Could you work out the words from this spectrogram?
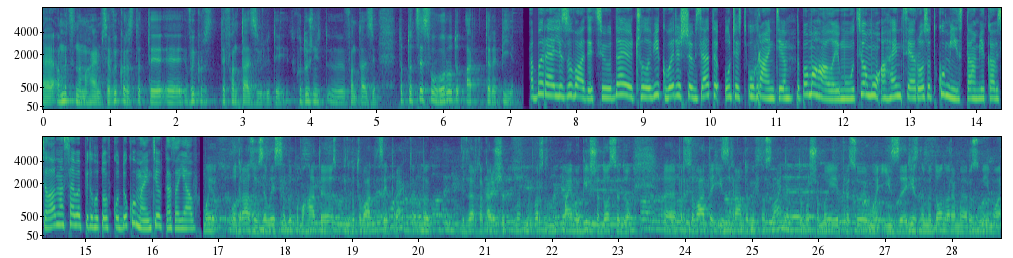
Е, а ми це намагаємося використати, е, використати фантазію людей, художню е, фантазію. Тобто це свого роду арт-терапія. Аби реалізувати цю ідею, чоловік вирішив взяти участь у гранті. Допомагала йому у цьому агенція розвитку міста, яка взяла на себе підготовку документів та заяв. Ми одразу взялися допомагати підготувати цей проект. Ми відверто кажучи, ми, ми просто маємо більше досвіду е, працювати із грантовим фінансуванням, тому що ми працюємо із різними донорами, розуміємо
